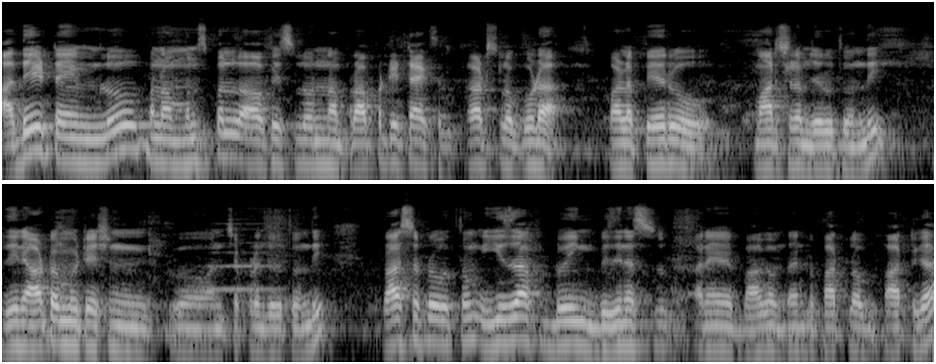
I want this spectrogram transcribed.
అదే టైంలో మన మున్సిపల్ ఆఫీస్లో ఉన్న ప్రాపర్టీ ట్యాక్స్ రికార్డ్స్లో కూడా వాళ్ళ పేరు మార్చడం జరుగుతుంది. దీని ఆటోమ్యూటేషన్ అని చెప్పడం జరుగుతుంది. రాష్ట్ర ప్రభుత్వం ఈజ్ ఆఫ్ డూయింగ్ బిజినెస్ అనే భాగం దాంట్లో పార్ట్లో పార్ట్గా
